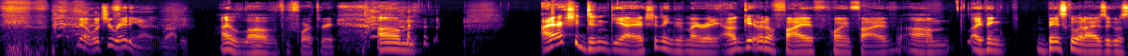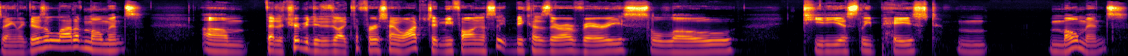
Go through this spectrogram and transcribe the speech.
Yeah, what's your rating, uh, Robbie? I love the four three. Um, I actually didn't. Yeah, I actually didn't give my rating. I'll give it a five point five. Um, I think basically what Isaac was saying. Like, there's a lot of moments, um, that attributed to like the first time I watched it, me falling asleep because there are very slow, tediously paced m- moments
